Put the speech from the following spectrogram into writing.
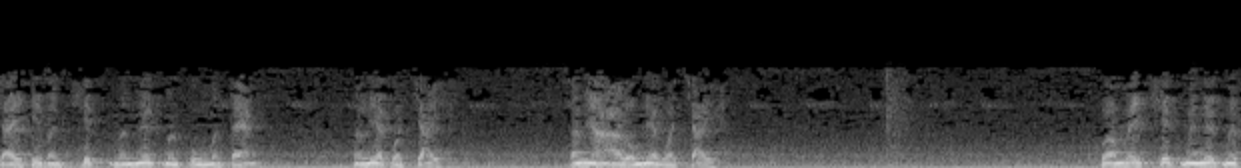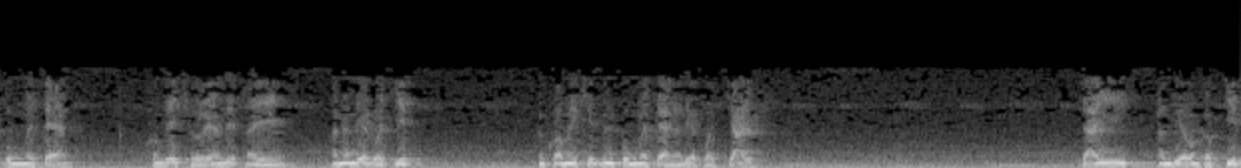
ใจที่มันคิดมันนึกมันปรุงมันแต่งนั่นเรียกว่าใจ สัญญาอารมณ์เรียกว่าใจความไม่คิดไม่นึกไม่ปรุงไม่แต่งความเฉยอันนี้ไออันนั้นเรียกว่าจิตความไม่คิดไม่ปรุงไม่แต่งเรียกว่าใจ ใจ อันเดียวกับจิต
